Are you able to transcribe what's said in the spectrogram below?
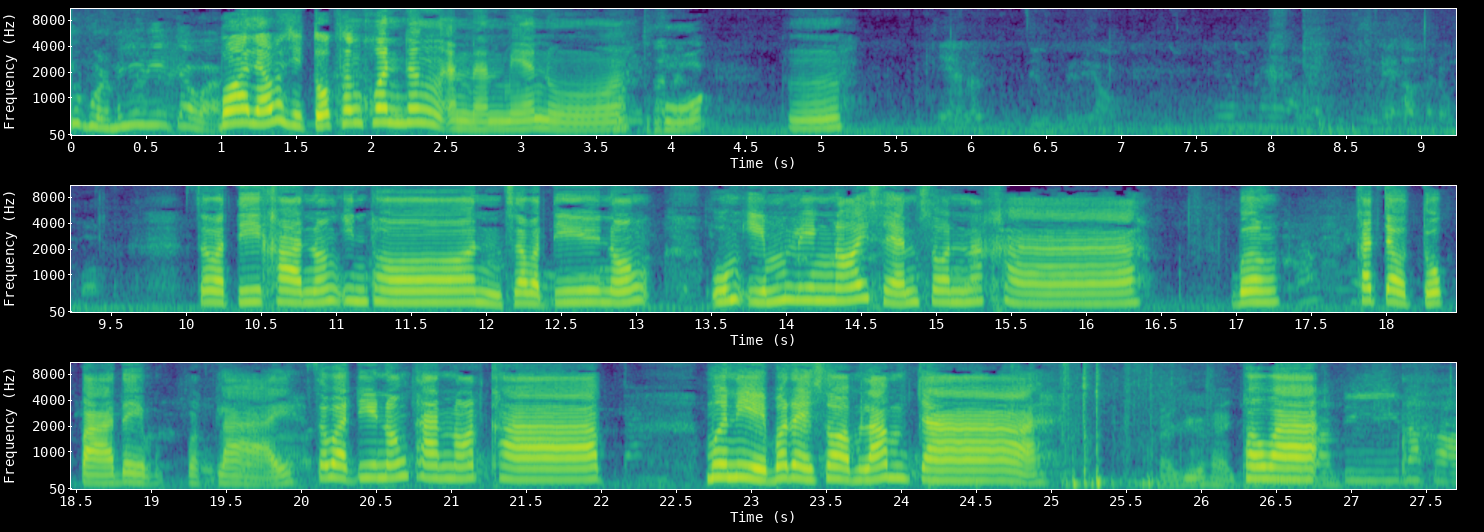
ทุกคนไม่ยี่นี่เจ้าอะบ่แล้วมันสิตกทั้งคนทั้งอันนั้นแม่หนูโถหืม สวัสดีค่ะน้องอินทร์สวัสดีน้อง อุ้มอิมลิงน้อยแสนซนนะคะ เบิงข้าเจ้าตกป่าได้บักหลาย สวัสดีน้องทานน็อตครับมื่อนี้บ่ได้สอบล่ำจ้าหายื้อให้เพราะว่าสวัสดีนะคะ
